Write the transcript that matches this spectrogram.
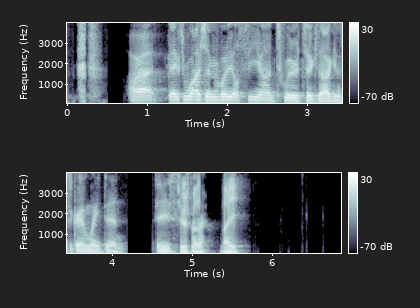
All right. Thanks for watching, everybody. I'll see you on Twitter, TikTok, Instagram, LinkedIn. Peace. Cheers, brother. Bye.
